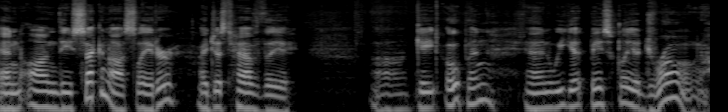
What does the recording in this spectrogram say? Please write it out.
And on the second oscillator, I just have the uh, gate open and we get basically a drone.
